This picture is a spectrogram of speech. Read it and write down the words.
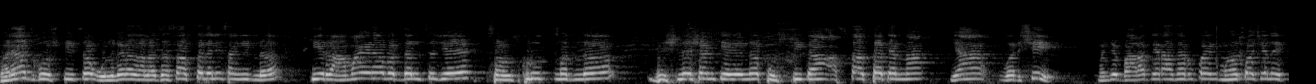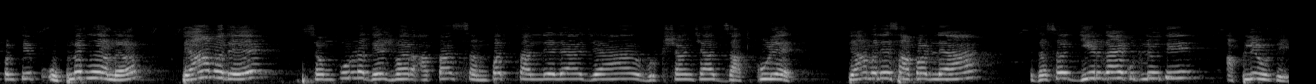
बऱ्याच गोष्टीचा उलगडा झाला. जसं आता त्यांनी सांगितलं की रामायणाबद्दलचं जे संस्कृत मधलं विश्लेषण केलेलं पुस्तिका आत्ता आत्ता त्यांना या वर्षी म्हणजे बारा तेरा हजार रुपये महत्त्वाचे नाहीत पण ते उपलब्ध झालं. त्यामध्ये संपूर्ण देशभर आता संपत चाललेल्या ज्या वृक्षांच्या जातकुळी आहेत त्यामध्ये सापडल्या. जसं गीर गाय कुठली होती? आपली होती.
